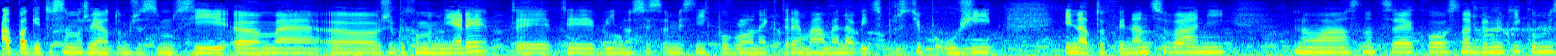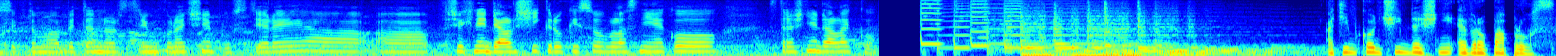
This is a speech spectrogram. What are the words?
a pak je to samozřejmě o tom, že si musíme, eh, že bychom měli ty, ty výnosy z emisních povolenek, které máme navíc, prostě použít i na to financování. No a snad se jako snad donutí komisi k tomu, aby ten Nord Stream konečně pustili a, a všechny další kroky jsou vlastně jako strašně daleko. A tím končí dnešní Evropa Plus.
